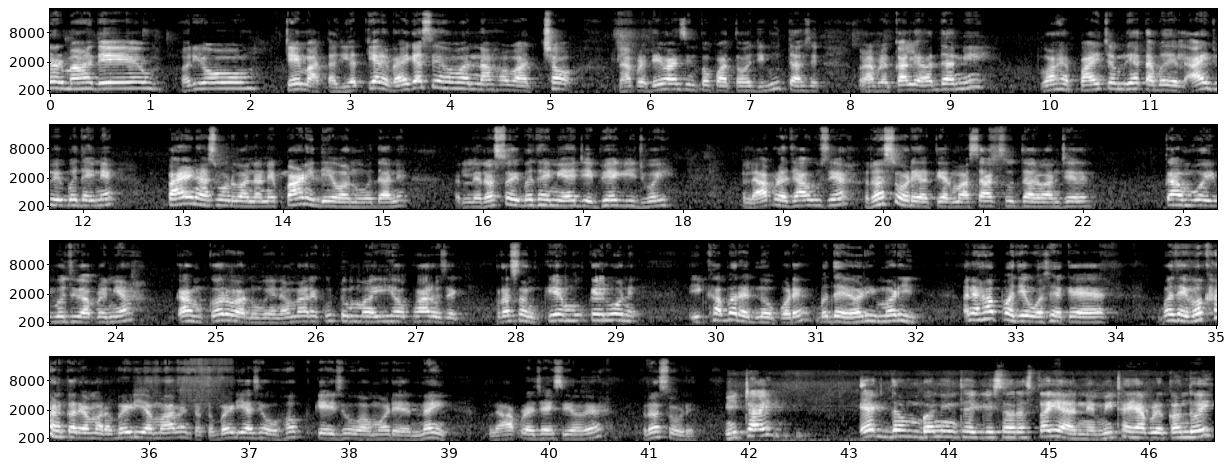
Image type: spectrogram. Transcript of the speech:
હર મહાદેવ હરિઓમ જય માતાજી. અત્યારે વાગ્યા છે હવારના હવા છ. ને આપણે દેવાનસિંહ પપ્પા તો હજી હુતા છે. પણ આપણે કાલે અદાની વાહે ભાઈચમ રહેતા બધા. આજ હોય બધાને પાયણા છોડવાના ને પાણી દેવાનું અદાને. એટલે રસોઈ બધાની હજી ભેગી જ હોય. એટલે આપણે જવું છે રસોડે અત્યારમાં શાક સુધારવાનું જે કામ હોય એ બધું આપણે ત્યાં કામ કરવાનું હોય. ને અમારે કુટુંબમાં એ સારું છે. પ્રસંગ કેમ ઉકેલવો ને એ ખબર જ ન પડે. બધાય હળી મળી. અને હપ જ એવો છે કે બધાય વખાણ કરે. અમારા બૈડિયામાં આવે ને તો કે બૈડિયા જેવો હપ કે જોવા મળે નહીં. એટલે આપણે જઈશું હવે રસોડે. મીઠાઈ એકદમ બનીને થઈ ગઈ સરસ તૈયાર ને મીઠાઈ આપણે કંદોઈ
